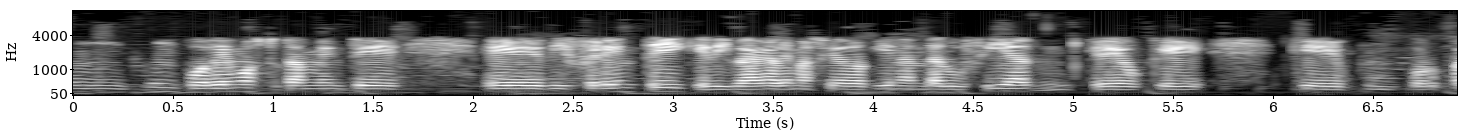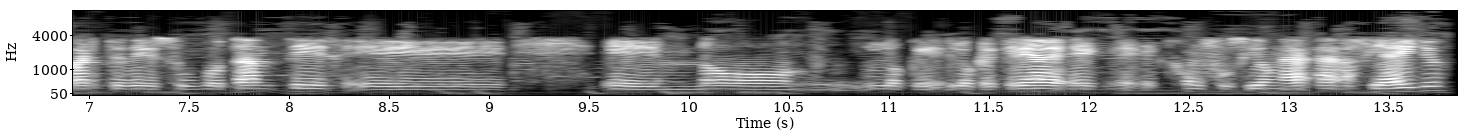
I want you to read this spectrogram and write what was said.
un, Podemos totalmente diferente y que divaga demasiado aquí en Andalucía. Creo que, que por parte de sus votantes no lo que lo que crea es, confusión hacia ellos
